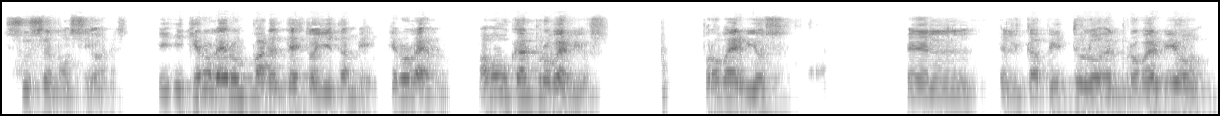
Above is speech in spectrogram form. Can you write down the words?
sus emociones. Y, y quiero leer un par de textos allí también. Quiero leerlo. Vamos a buscar proverbios. Proverbios, el, el capítulo, el proverbio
